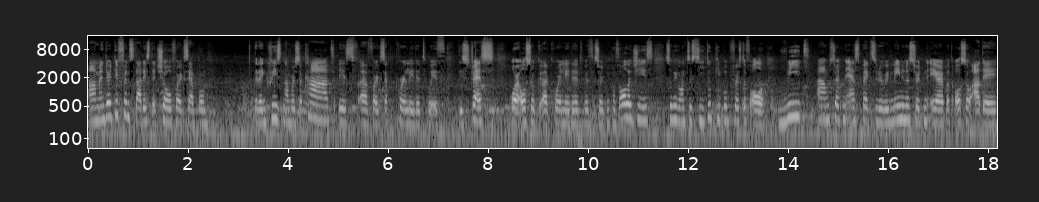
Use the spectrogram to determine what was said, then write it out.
Um, and there are different studies that show, for example, that increased number of is, uh, for example, correlated with distress or also uh, correlated with certain pathologies. So we want to see do people, first of all, read um, certain aspects, do they remain in a certain area, but also are they,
